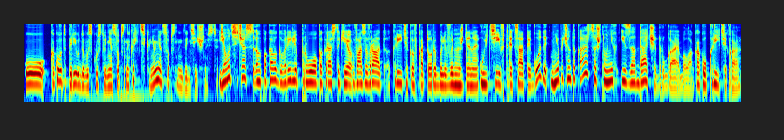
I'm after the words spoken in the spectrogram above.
у какого-то периода в искусстве нет собственной критики, у него нет собственной идентичности. Я вот сейчас, э, пока вы говорили про как раз-таки возврат критиков, которые были вынуждены уйти в 30-е годы, мне почему-то кажется, что у них и задача другая была, как у критика.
